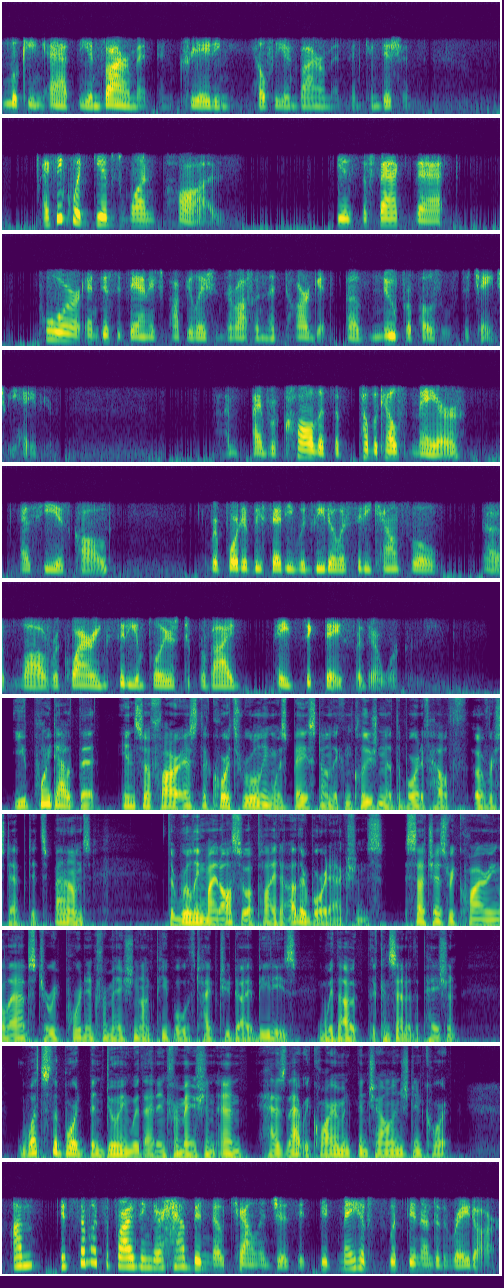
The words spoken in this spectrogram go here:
looking at the environment and creating healthy environments and conditions. I think what gives one pause is the fact that poor and disadvantaged populations are often the target of new proposals to change behavior. I, recall that the public health mayor, as he is called, reportedly said he would veto a city council uh, law requiring city employers to provide paid sick days for their workers. You point out that insofar as the court's ruling was based on the conclusion that the Board of Health overstepped its bounds, the ruling might also apply to other board actions, such as requiring labs to report information on people with type 2 diabetes without the consent of the patient. What's the board been doing with that information, and has that requirement been challenged in court? Um, it's somewhat surprising there have been no challenges. It, it may have slipped in under the radar.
